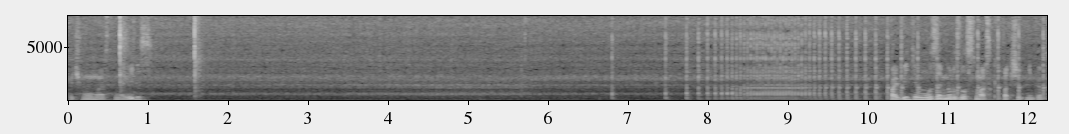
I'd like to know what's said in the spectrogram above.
Почему мы остановились? По-видимому, замерзла смазка в подшипниках.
